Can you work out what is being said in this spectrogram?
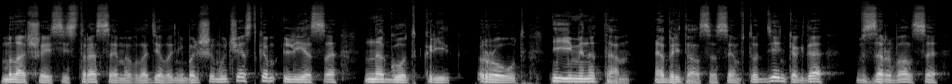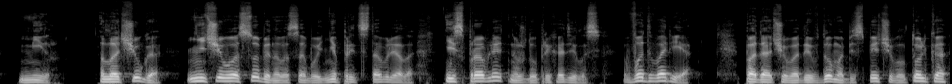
Младшая сестра Сэма владела небольшим участком леса на Год-Крик-Роуд, и именно там обретался Сэм в тот день, когда взорвался мир. Лачуга ничего особенного собой не представляла. Исправлять нужду приходилось во дворе. Подачу воды в дом обеспечивал только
